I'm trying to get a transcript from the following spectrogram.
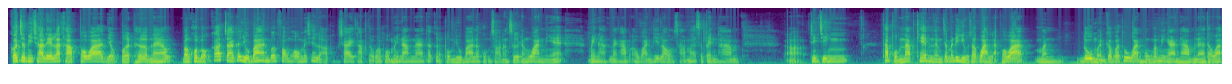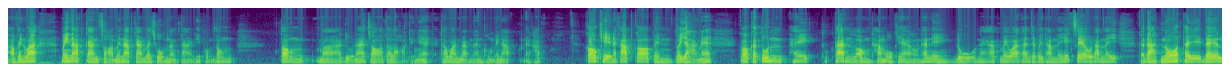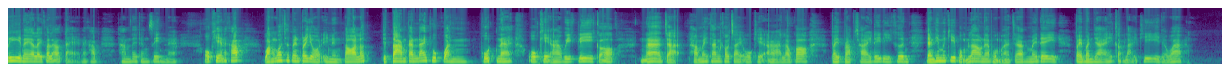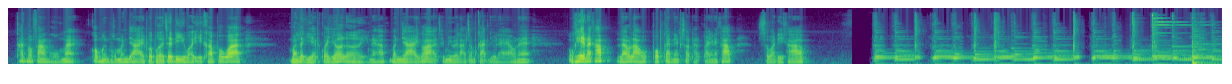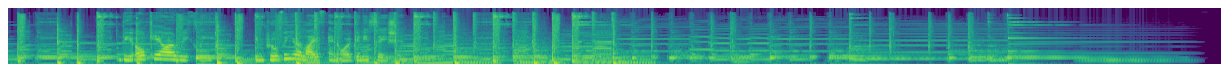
ก็จะมี challenge แล้วครับ เพราะว่าเดี๋ยวเปิดเทอมแล้ว บางคนบอกก็จะก็อยู่บ้าน work from home ไม่ใช่เหรอผมใช่ครับ แต่ว่าผมไม่นับนะ ถ้าเกิดผมอยู่บ้านแล้วผมสอนหนังสือทั้งวันเนี้ยไม่นับนะครับ เอาวันที่เราสามารถ spend time จริง ๆ ถ้าผมนับเข้มเนี่ยมันจะไม่ได้อยู่สักวันแหละ เพราะว่ามันดูเหมือนกับว่าทุกวันผมก็มีงานทำนะ แต่ว่าเอาเป็นว่าไม่นับการสอนไม่นับการประชุมต่างๆ ที่ผมต้องต้องมาอยู่หน้าจอตลอดอย่างเงี้ย ถ้าวันแบบนั้นผมไม่นับนะครับ ก็โอเคนะครับ ก็เป็นตัวอย่างนะ ก็กระตุ้นให้ทุกท่านลองทำ OKR ของท่านเองดูนะครับ ไม่ว่าท่านจะไปทำใน Excel ทำในกระดาษโน้ตในไดอารี่ในอะไรก็แล้วแต่นะครับทำได้ทั้งสิ้นนะ โอเคนะครับ หวังว่าจะเป็นประโยชน์อีกหนึ่งตอน แล้วติดตามกันได้ทุกวันพุธนะ OKR Weekly ก็น่าจะทำให้ท่านเข้าใจ OKR แล้วก็ไปปรับใช้ได้ดีขึ้น อย่างที่เมื่อกี้ผมเล่านะ ผมอาจจะไม่ได้ไปบรรยายให้กับหลายที่ แต่ว่าท่านมาฟังผมอะ่ะก็เหมือนผมบรรยายเผลอๆจะดีกว่าอีกครับ เพราะว่า มันละเอียดกว่าเยอะเลยนะครับ บรรยายก็อาจจะมีเวลาจำกัดอยู่แล้วนะ โอเคนะครับ แล้วเราพบกันในสดถัดไปนะครับ สวัสดีครับ The OKR Weekly Improving Your Life and Organization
